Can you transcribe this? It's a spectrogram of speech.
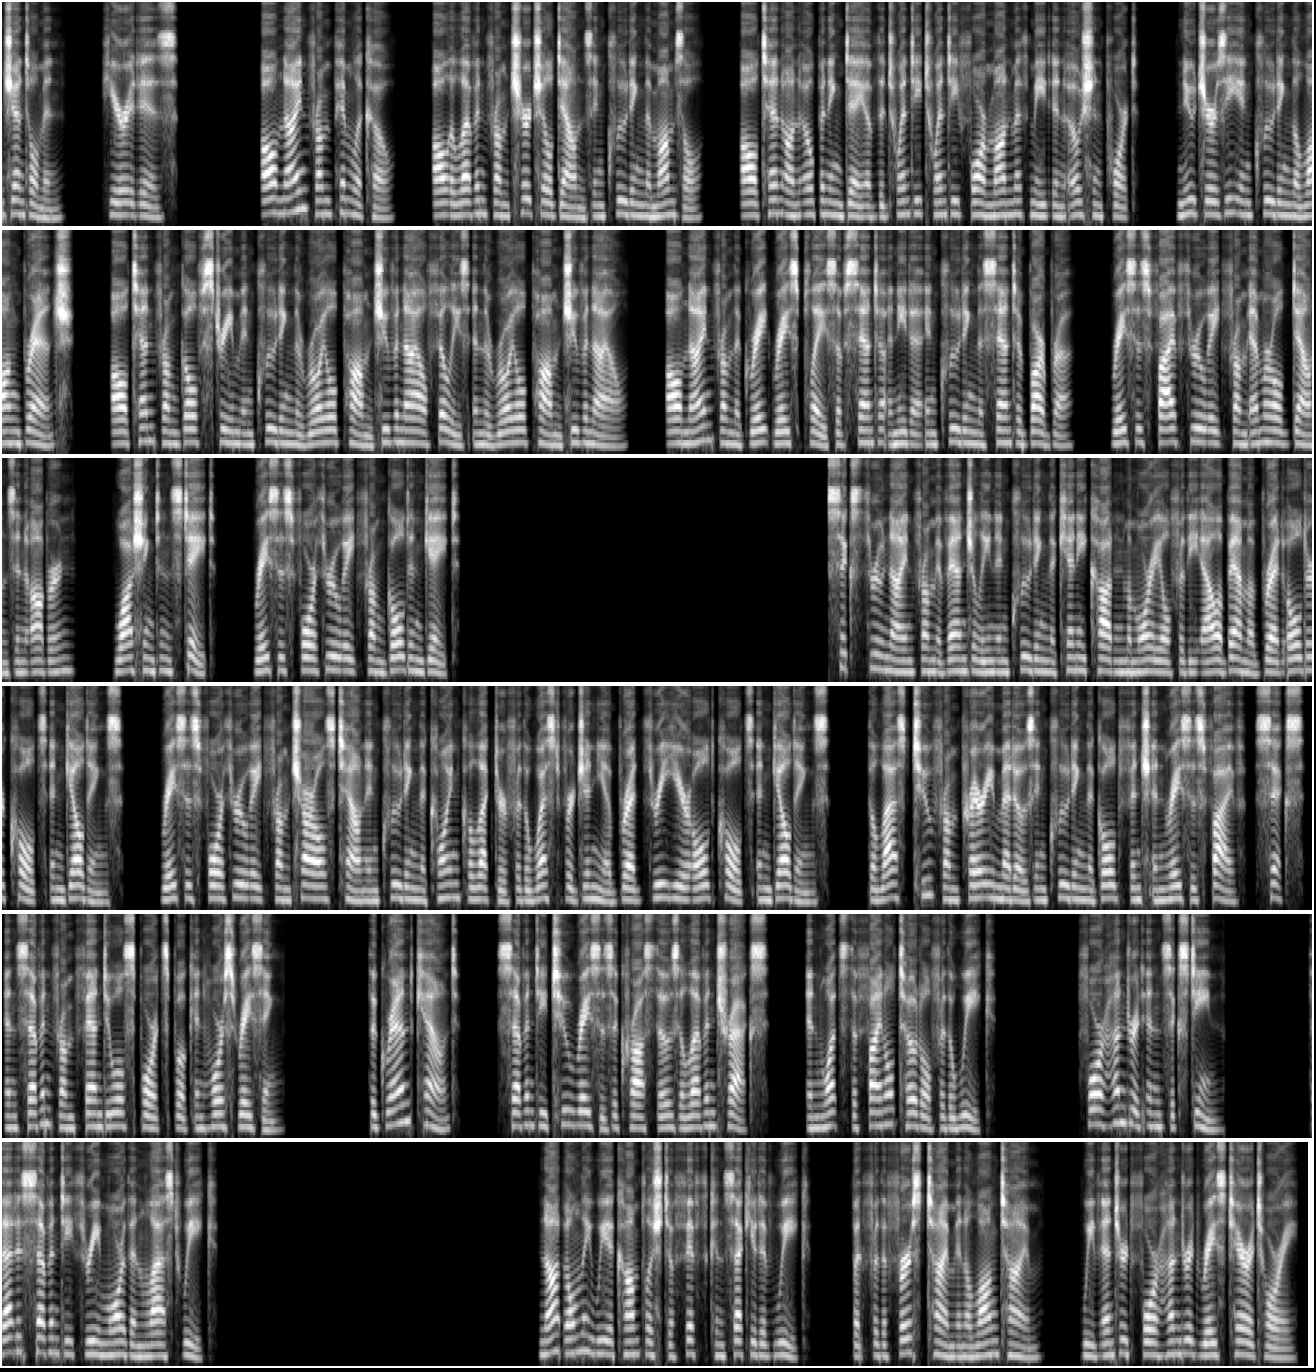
Gentlemen, here it is. All 9 from Pimlico, all 11 from Churchill Downs including the Mamzelle, all 10 on opening day of the 2024 Monmouth Meet in Oceanport, New Jersey including the Long Branch, all 10 from Gulfstream including the Royal Palm Juvenile Fillies and the Royal Palm Juvenile, all 9 from the Great Race Place of Santa Anita including the Santa Barbara, races 5 through 8 from Emerald Downs in Auburn, Washington State, races 4 through 8 from Golden Gate. 6 through 9 from Evangeline including the Kenny Cotton Memorial for the Alabama-bred older colts and geldings, races 4 through 8 from Charles Town including the Coin Collector for the West Virginia-bred 3-year-old colts and geldings, the last two from Prairie Meadows including the Goldfinch and races 5, 6 and 7 from FanDuel Sportsbook and Horse Racing. The grand count, 72 races across those 11 tracks, and what's the final total for the week? 416. That is 73 more than last week. Not only we accomplished a fifth consecutive week, but for the first time in a long time, we've entered 400 race territory.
